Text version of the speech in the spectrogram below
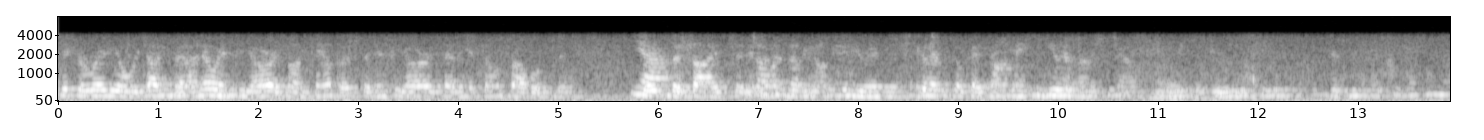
particular radio are we talking about? I know NPR is on campus, but NPR is having its own problems in Yeah. the, the sides that it Talking wants to about be the on. community radio Can station. Okay, On thank the you. University. Joe. Can we, can we see, does university have one?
